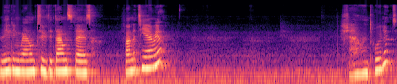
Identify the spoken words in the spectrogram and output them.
Leading round to the downstairs vanity area. Shower and toilet.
